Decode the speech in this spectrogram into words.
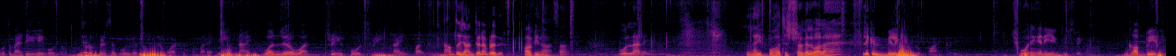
वो तो मैं डेली बोलता हूँ। चलो फिर से बोल देता हूँ मेरा व्हाट्सएप नंबर है eight nine one zero one three four three nine five नाम तो जानते हो ना ब्रदर अविनाश हाँ? बोलना नहीं। लाइफ बहुत स्ट्रगल वाला है लेकिन मिल के हम लोग पार करेंगे छोड़ेंगे नहीं एक दूसरे का कभी नहीं।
